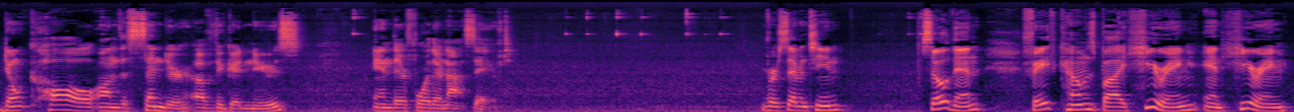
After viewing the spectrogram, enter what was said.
don't call on the sender of the good news, and therefore they're not saved. Verse 17 So then, faith comes by hearing, and hearing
